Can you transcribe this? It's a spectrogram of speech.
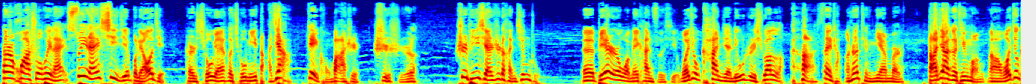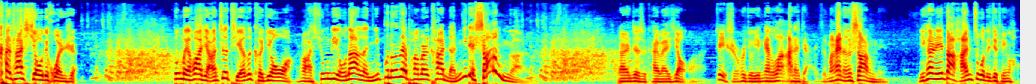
但是话说回来，虽然细节不了解。可是球员和球迷打架，这恐怕是事实了。视频显示的很清楚，呃，别人我没看仔细，我就看见刘志轩了。哈，赛场上挺蔫巴的，打架可挺猛啊！我就看他削的欢实。东北话讲，这帖子可交啊，是吧？兄弟有难了，你不能在旁边看着，你得上啊！当然这是开玩笑啊，这时候就应该拉着点怎么还能上呢？你看人家大韩做的就挺好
